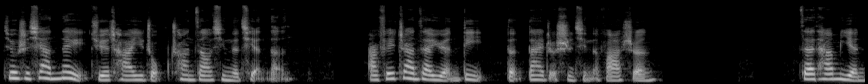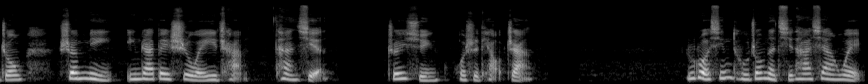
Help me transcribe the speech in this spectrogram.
就是向内觉察一种创造性的潜能，而非站在原地等待着事情的发生。在他们眼中，生命应该被视为一场探险、追寻或是挑战。如果星图中的其他相位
